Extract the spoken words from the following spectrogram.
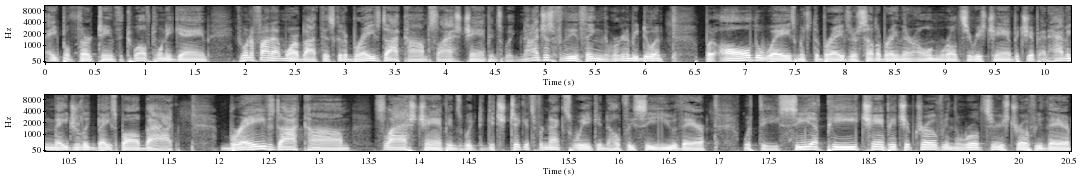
April 13th, the 1220 game. If you want to find out more about this, go to braves.com slash champions week. Not just for the thing that we're going to be doing, but all the ways in which the Braves are celebrating their own World Series championship and having Major League Baseball back. Braves.com slash champions week to get your tickets for next week and to hopefully see you there with the CFP championship trophy and the World Series trophy there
